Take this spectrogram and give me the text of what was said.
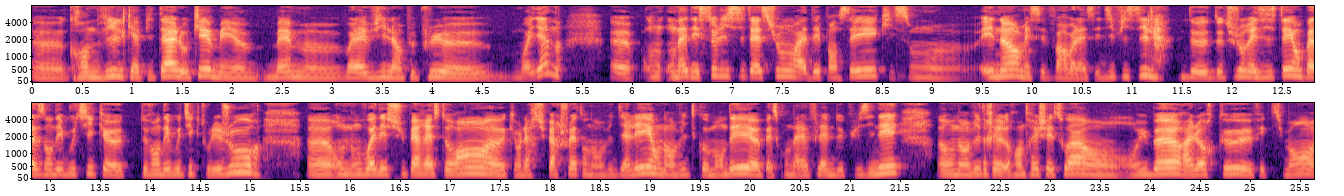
grande ville, capitale, ok, mais même voilà ville un peu plus moyenne, on, on, a des sollicitations à dépenser qui sont énormes et c'est enfin voilà c'est difficile de, de, toujours résister. On passe dans des boutiques devant des boutiques tous les jours, on, on, voit des super restaurants qui ont l'air super chouettes, on a envie d'y aller, on a envie de commander parce qu'on a la flemme de cuisiner, on a envie de rentrer chez soi en, en Uber alors que effectivement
